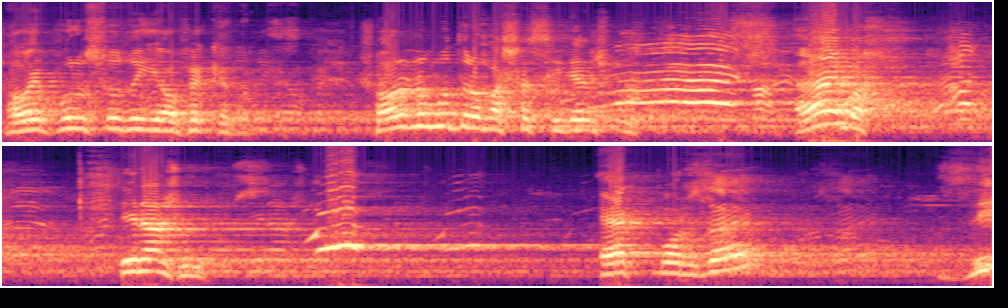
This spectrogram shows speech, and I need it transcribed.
সবাই পুরুষ অপেক্ষা করতে স্বর্ণ মুদ্রা বাসা তিনার শুরু এক পর্যায়ে যে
